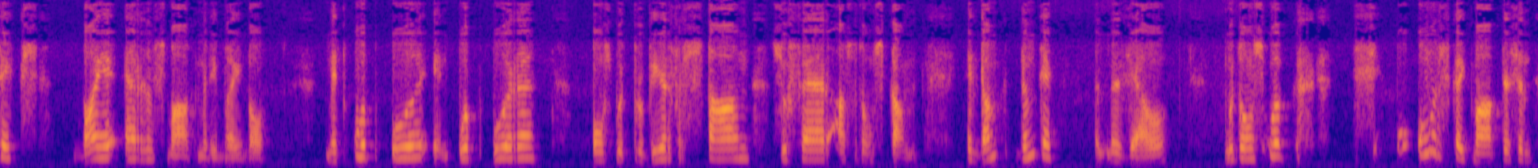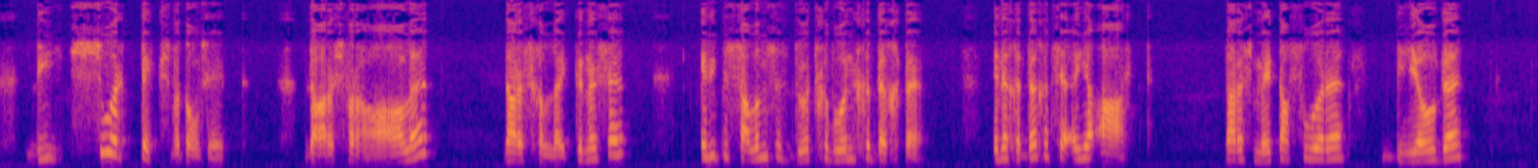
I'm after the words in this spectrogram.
teks baie erns maak met die Bybel met oop oë en oop ore. Ons moet probeer verstaan sover as wat ons kan. En dan dink ek Lisel moet ons ook onderskeid maak tussen die soort teks wat ons het. Daar is verhale, daar is gelykenisse en die psalms is doodgewoon gedigte. En 'n gedig het sy eie aard. Daar is metafore, beelde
